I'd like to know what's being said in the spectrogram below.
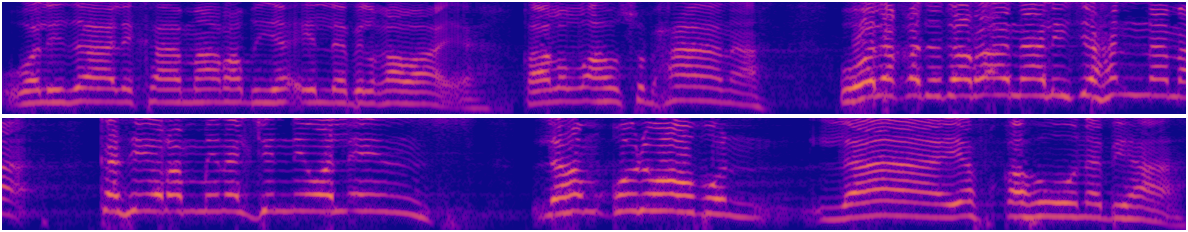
ولذلك ما رضي إلا بالغواية. قال الله سبحانه ولقد ذرأنا لجهنم كثيرا من الجن والإنس لهم قلوب لا يفقهون بها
